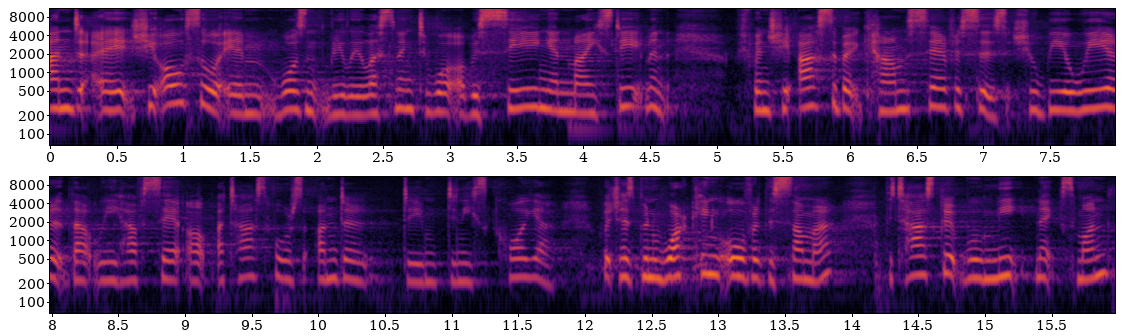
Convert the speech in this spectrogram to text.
and uh, she also um, wasn't really listening to what I was saying in my statement, When she asked about CAM services, she'll be aware that we have set up a task force under Dame Denise Coya, which has been working over the summer. The task group will meet next month,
